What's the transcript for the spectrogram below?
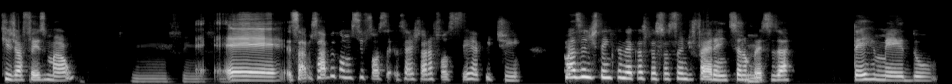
que já fez mal Sim, sim, sim. é, sabe, sabe como se, fosse, se a história fosse se repetir. Mas a gente tem que entender que as pessoas são diferentes. Você não precisa ter medo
